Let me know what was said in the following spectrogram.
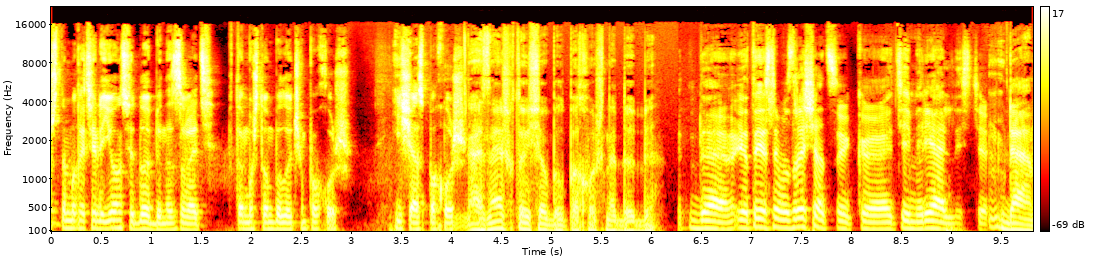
что мы хотели Йонси Добби называть, потому что он был очень похож. И сейчас похож. А знаешь, кто еще был похож на Добби? Да, это если возвращаться к теме реальности. Да,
